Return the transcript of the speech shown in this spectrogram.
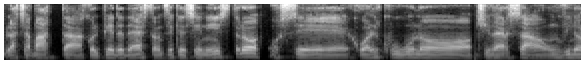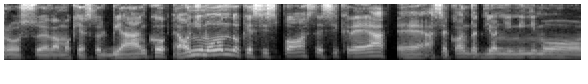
la ciabatta col piede destro anziché il sinistro o se qualcuno ci versa un vino rosso e avevamo chiesto il bianco. Ogni mondo che si sposta e si crea eh, a seconda di ogni minimo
